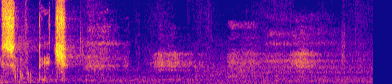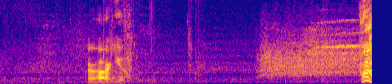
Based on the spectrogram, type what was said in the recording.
You son of a bitch. Where are you? Huh.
